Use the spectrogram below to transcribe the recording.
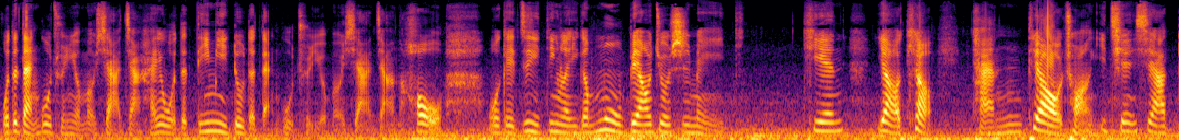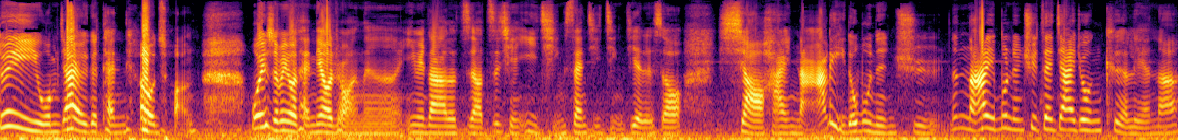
我的胆固醇有没有下降，还有我的低密度的胆固醇有没有下降。然后我给自己定了一个目标，就是每天要跳。弹跳床一千下，对我们家有一个弹跳床。为什么有弹跳床呢？因为大家都知道，之前疫情三级警戒的时候，小孩哪里都不能去，那哪里不能去，在家里就很可怜呐。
